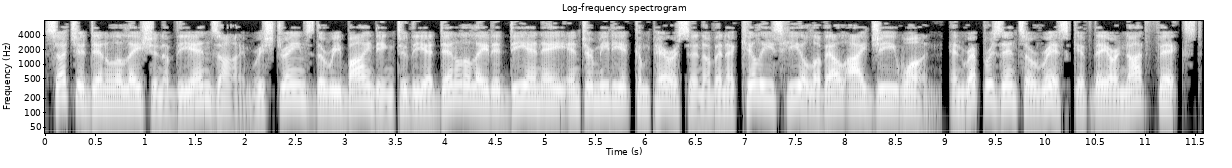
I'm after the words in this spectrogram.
Such adenylation of the enzyme restrains the rebinding to the adenylated DNA intermediate comparison of an Achilles heel of LIG1, and represents a risk if they are not fixed.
